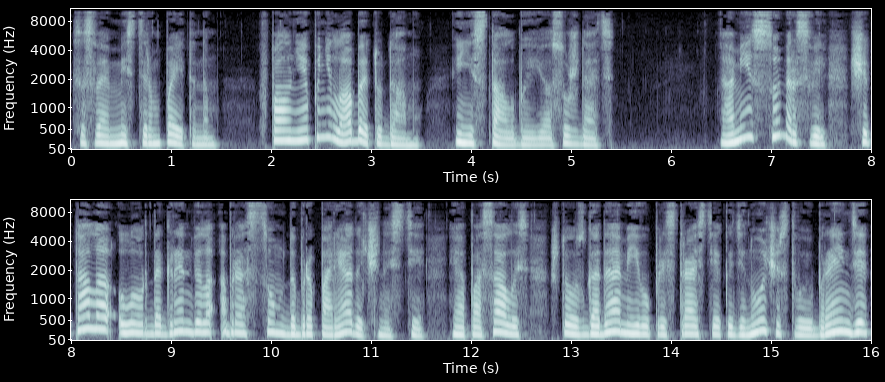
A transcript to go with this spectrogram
со своим мистером Пейтоном вполне поняла бы эту даму и не стала бы ее осуждать. А мисс Сомерсвиль считала лорда Гренвилла образцом добропорядочности и опасалась, что с годами его пристрастие к одиночеству и бренди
